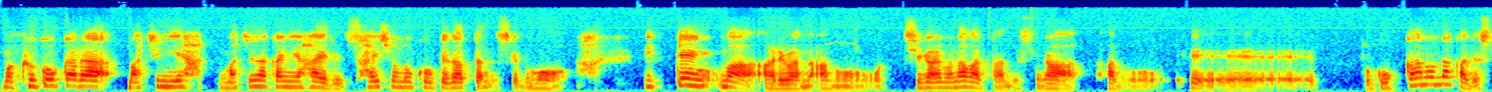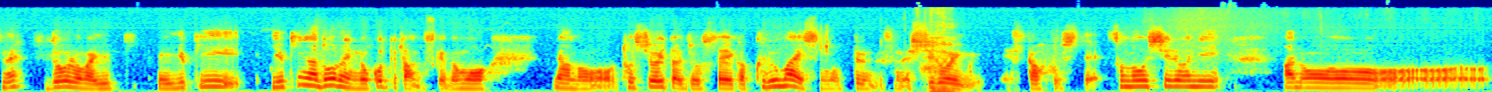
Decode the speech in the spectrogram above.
まあ、空港から街に街中に入る最初の光景だったんですけども、一見、まあ、あれはあの違いはなかったんですが、あのえー、極寒の中ですね、道路が雪雪雪が道路に残ってたんですけども、あの年老いた女性が車椅子に乗ってるんですね、白いスカーフして、はい、その後ろにあの、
